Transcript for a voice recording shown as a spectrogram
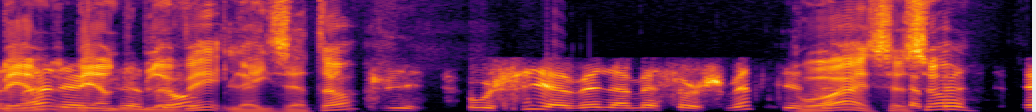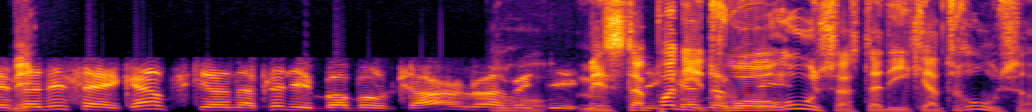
BMW, la Isetta. Puis aussi, il y avait la Messerschmitt. Qui ouais, c'est ça. Les années 50, ce qu'on appelait les bubble cars, là, avec oh. des. Mais c'était pas des trois roues, ça, c'était des quatre roues, ça.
